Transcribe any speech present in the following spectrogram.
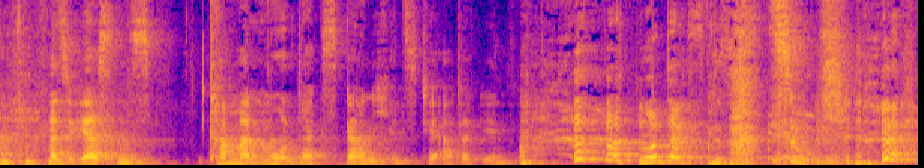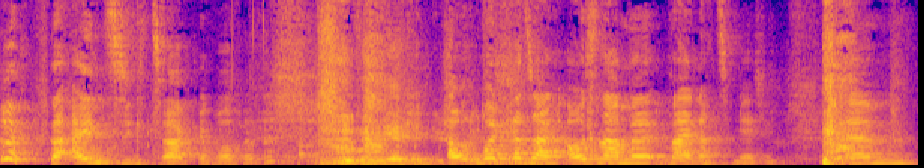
Also erstens kann man montags gar nicht ins Theater gehen. montags ist es zu. Der einzige Tag der Woche. Nur wenn Märchen Ich wollte gerade sagen, Ausnahme Weihnachtsmärchen. Ähm,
